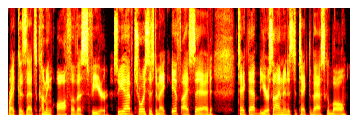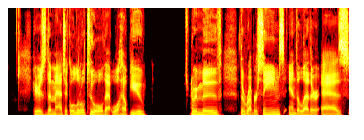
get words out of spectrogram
right? Because that's coming off of a sphere. So you have choices to make. If I said, take that, your assignment is to take the basketball. Here's the magical little tool that will help you remove the rubber seams and the leather as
